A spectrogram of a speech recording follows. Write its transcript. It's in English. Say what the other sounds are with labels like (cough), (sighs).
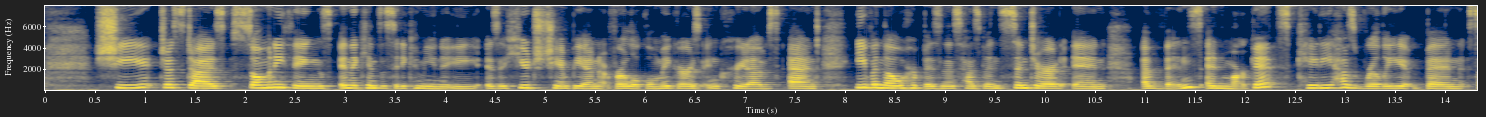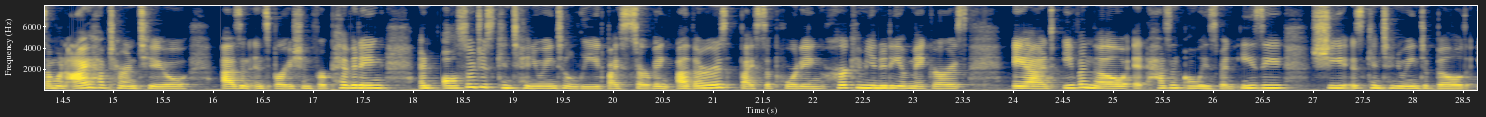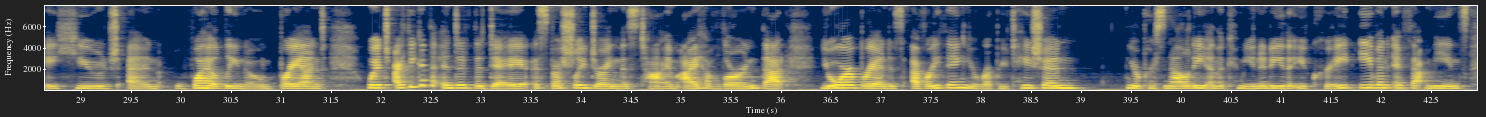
She just does so many things in the Kansas City community, is a huge champion for local makers and creatives. And even though her business has been centered in events and markets, Katie has really been someone I have turned to as an inspiration for pivoting and also just continuing to lead by serving others, by supporting her community of makers and even though it hasn't always been easy, she is continuing to build a huge and wildly known brand, which I think at the end of the day, especially during this time, I have learned that your brand is everything your reputation, your personality, and the community that you create, even if that means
